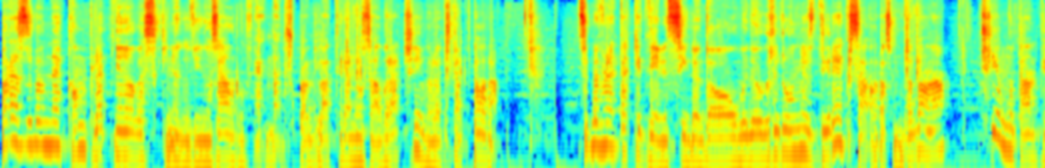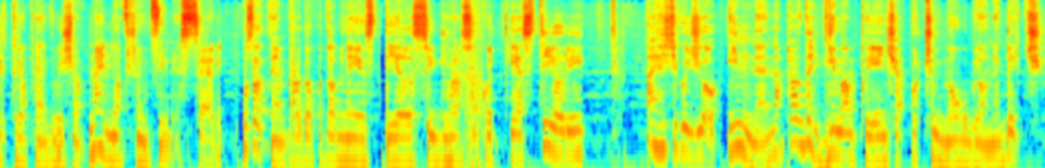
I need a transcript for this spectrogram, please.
oraz zapewne kompletnie nowe skiny do dinozaurów, jak na przykład dla Tyrannozaura czy Velociraptora. Zapewne takie DLC dodałoby do gry również Direxa oraz Mutadona, czyli mutanty, które pojawiły się w najnowszym filmie z serii. Poza tym prawdopodobne jest DLC Jurassic World Chaos Theory, a jeśli chodzi o inne, naprawdę nie mam pojęcia o czym mogłyby one być.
